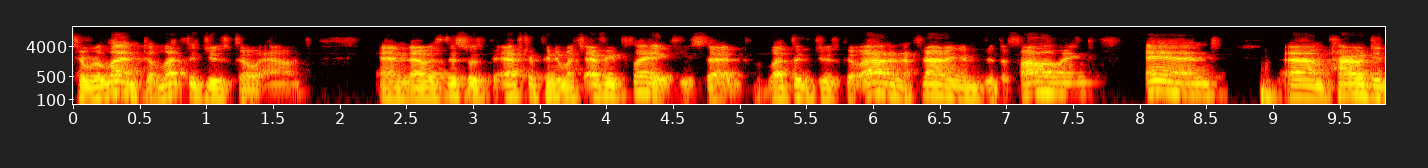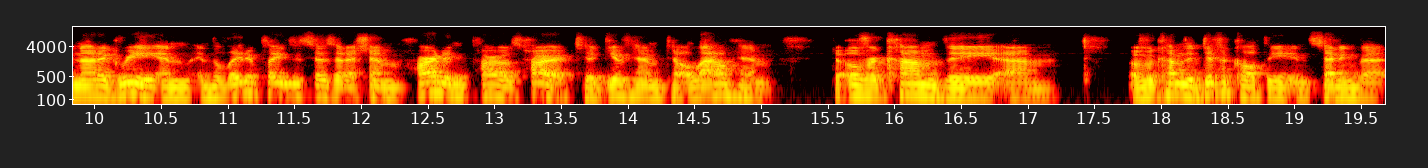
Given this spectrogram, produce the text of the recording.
to relent and let the Jews go out, and that was this was after pretty much every plague. He said, "Let the Jews go out, and if not, I'm going to do the following." And um, Paro did not agree, and in the later plagues, it says that Hashem hardened Paro's heart to give him to allow him to overcome the um, overcome the difficulty in setting that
